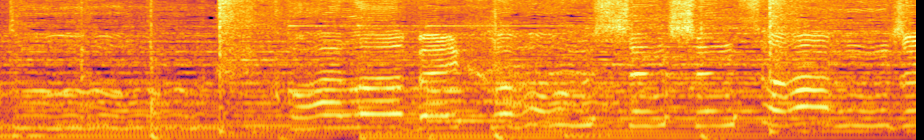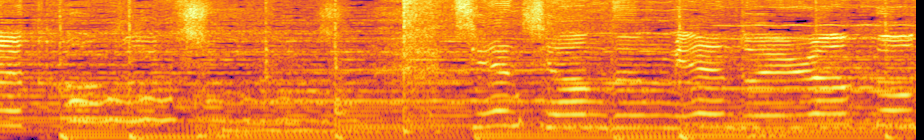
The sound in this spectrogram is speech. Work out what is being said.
独。快乐背后深深藏着痛楚，坚强的面对，然后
